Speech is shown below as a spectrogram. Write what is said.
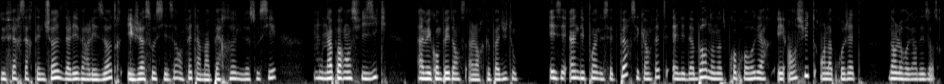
de faire certaines choses, d'aller vers les autres, et j'associais ça en fait à ma personne, j'associais mon apparence physique à mes compétences, alors que pas du tout. Et c'est un des points de cette peur, c'est qu'en fait, elle est d'abord dans notre propre regard, et ensuite on la projette dans le regard des autres.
